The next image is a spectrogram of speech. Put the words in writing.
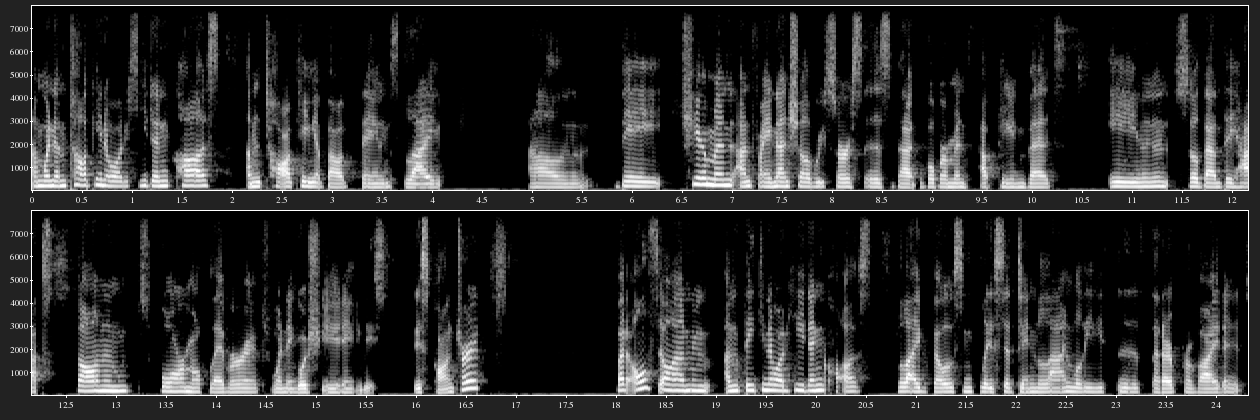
And when I'm talking about hidden costs, I'm talking about things like um, the human and financial resources that governments have to invest in so that they have some form of leverage when negotiating these these contracts. But also I'm I'm thinking about hidden costs like those implicit in land leases that are provided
